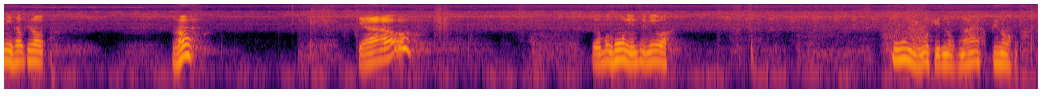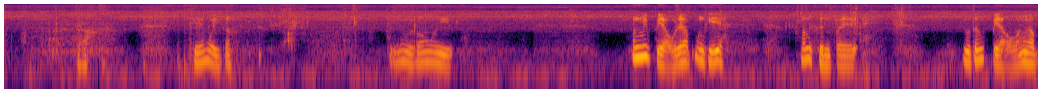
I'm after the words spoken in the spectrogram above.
นี่ครับพี่น้องเอาเจ้าเดี๋ยวบางหูเห็นสิมีบ่ โอ้หูเห็นออกมาครับพี่น้องเดี๋ยวเทียงไว้กันนี่ร้องว่าอีกมันไม่เปี่ยวเลยครับบางที มันขึ้นไป อยู่ทั้งเปี่ยวมั้งครับ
